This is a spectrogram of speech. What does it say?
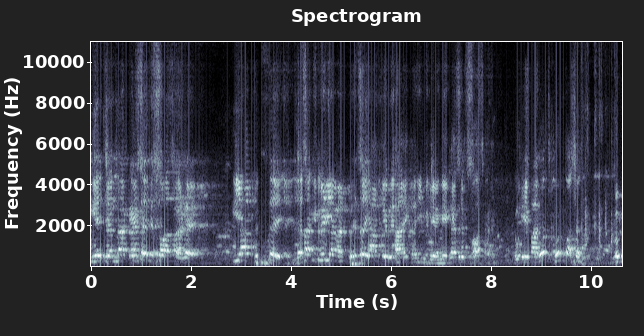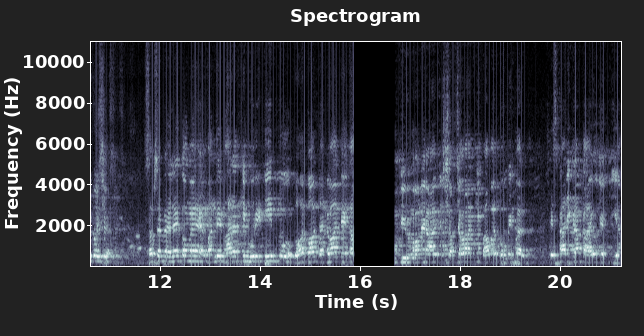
ये जनता कैसे विश्वास कर रहे हैं? कि आप फिर से जैसा कि मीडिया में फिर से आपके विधायक नहीं मिलेंगे कैसे विश्वास करें? क्योंकि गुड क्वेश्चन गुड क्वेश्चन सबसे पहले तो मैं वंदे भारत की पूरी टीम को बहुत बहुत धन्यवाद देता हूँ कि उन्होंने आज शब्दवाद की पावन भूमि पर इस कार्यक्रम का आयोजन किया।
